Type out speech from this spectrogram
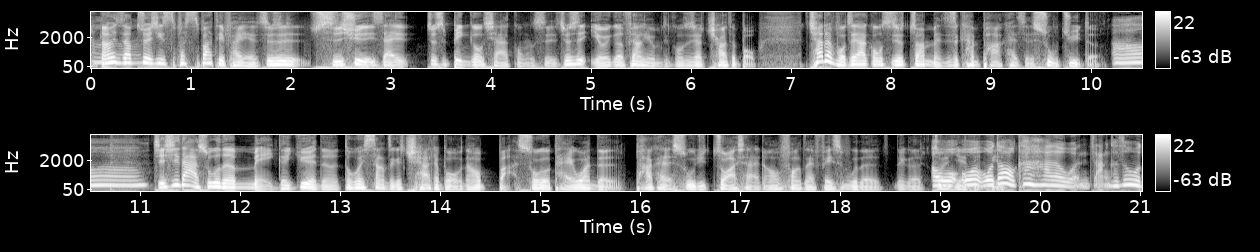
然后一直到最近，Spotify 也就是持续的一直在就是并购其他公司，就是有一个非常有名的公司叫 Chartable，Chartable 这家公司就专门就是看 Podcast 的数据的哦。杰西大叔呢，每个月呢都会上这个 Chartable，然后把所有台湾的 Podcast 的数据抓下来，然后放在 Facebook 的那个哦，我我我都有看他的文章，可是我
